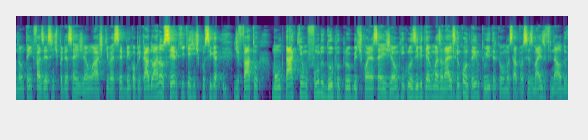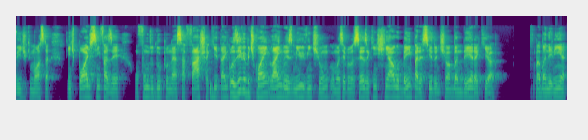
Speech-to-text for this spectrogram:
não tem que fazer se a gente perder essa região, acho que vai ser bem complicado, a não ser aqui que a gente consiga, de fato, montar aqui um fundo duplo para o Bitcoin nessa região, que inclusive tem algumas análises que eu encontrei no Twitter, que eu vou mostrar para vocês mais no final do vídeo, que mostra que a gente pode sim fazer um fundo duplo nessa faixa aqui, tá? Inclusive o Bitcoin, lá em 2021, eu mostrei para vocês, aqui a gente tinha algo bem parecido, a gente tinha uma bandeira aqui, ó, uma bandeirinha,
